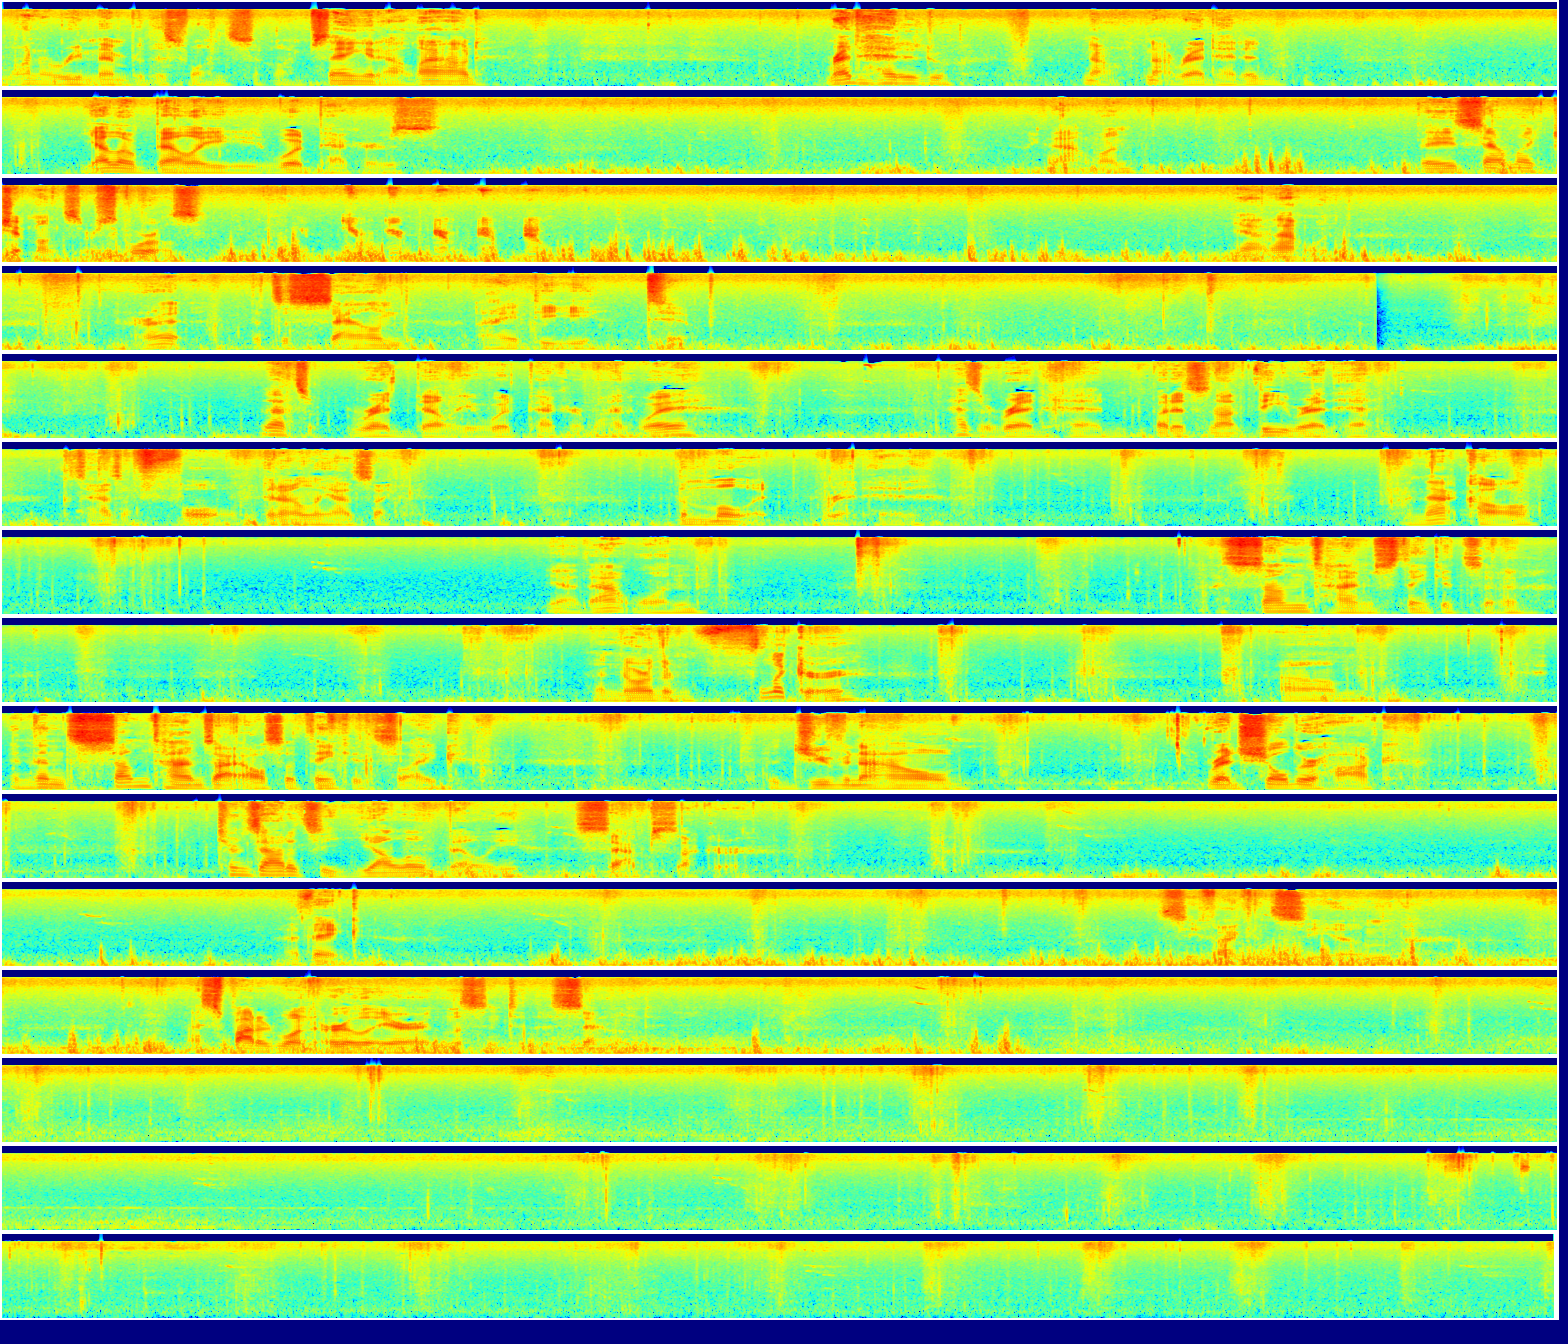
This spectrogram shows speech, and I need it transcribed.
Want to remember this one, so I'm saying it out loud. Red-headed, no, not red-headed. Yellow-bellied woodpeckers, like that one. They sound like chipmunks or squirrels. Yeah, that one. All right, that's a sound ID tip. That's red belly woodpecker, by the way. It has a red head, but it's not the red head. Because it has a full, it only has like the mullet red head. And that call, yeah, that one, I sometimes think it's a, a northern flicker. Um, and then sometimes I also think it's like the juvenile red shoulder hawk. Turns out it's a yellow belly sapsucker. I think. Let's see if I can see him. I spotted one earlier and listened to the sound.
